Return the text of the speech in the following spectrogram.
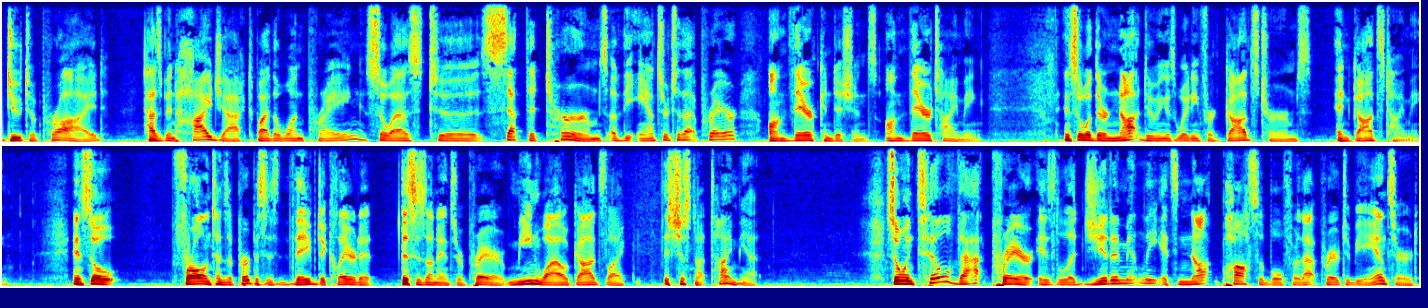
due to pride, has been hijacked by the one praying so as to set the terms of the answer to that prayer on their conditions, on their timing. And so what they're not doing is waiting for God's terms and God's timing. And so, for all intents and purposes, they've declared it this is unanswered prayer. Meanwhile, God's like, it's just not time yet. So until that prayer is legitimately, it's not possible for that prayer to be answered,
